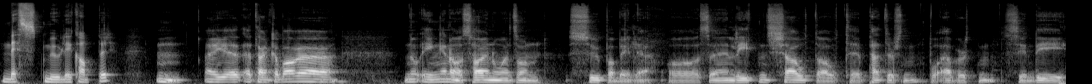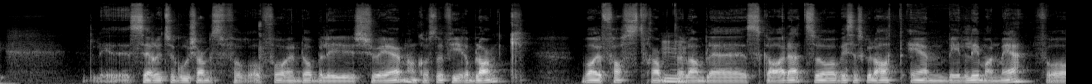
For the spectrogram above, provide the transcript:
mest mulig kamper. Mm. Jeg, jeg, jeg tenker bare no, Ingen av oss har jo noen sånn superbillige. Og så en liten shout-out til Patterson på Everton, siden de ser ut som god sjanse for å få en dobbel i 21. Han koster fire blank. Var jo fast frem til han ble skadet. Så hvis jeg skulle hatt en billigmann med for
